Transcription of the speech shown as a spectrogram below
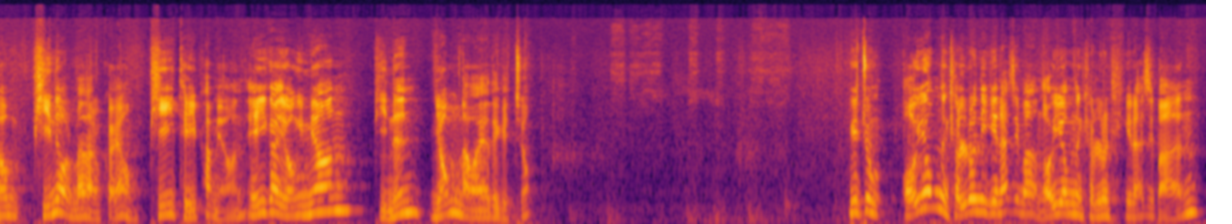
그럼 b는 얼마 나올까요? b 대입하면 a가 0이면 b는 0 나와야 되겠죠? 이게 좀 어이없는 결론이긴 하지만 어이없는 결론이긴 하지만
